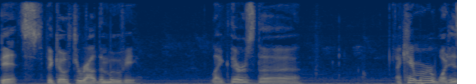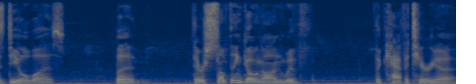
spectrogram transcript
bits that go throughout the movie. Like there's the I can't remember what his deal was, but there's something going on with the cafeteria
